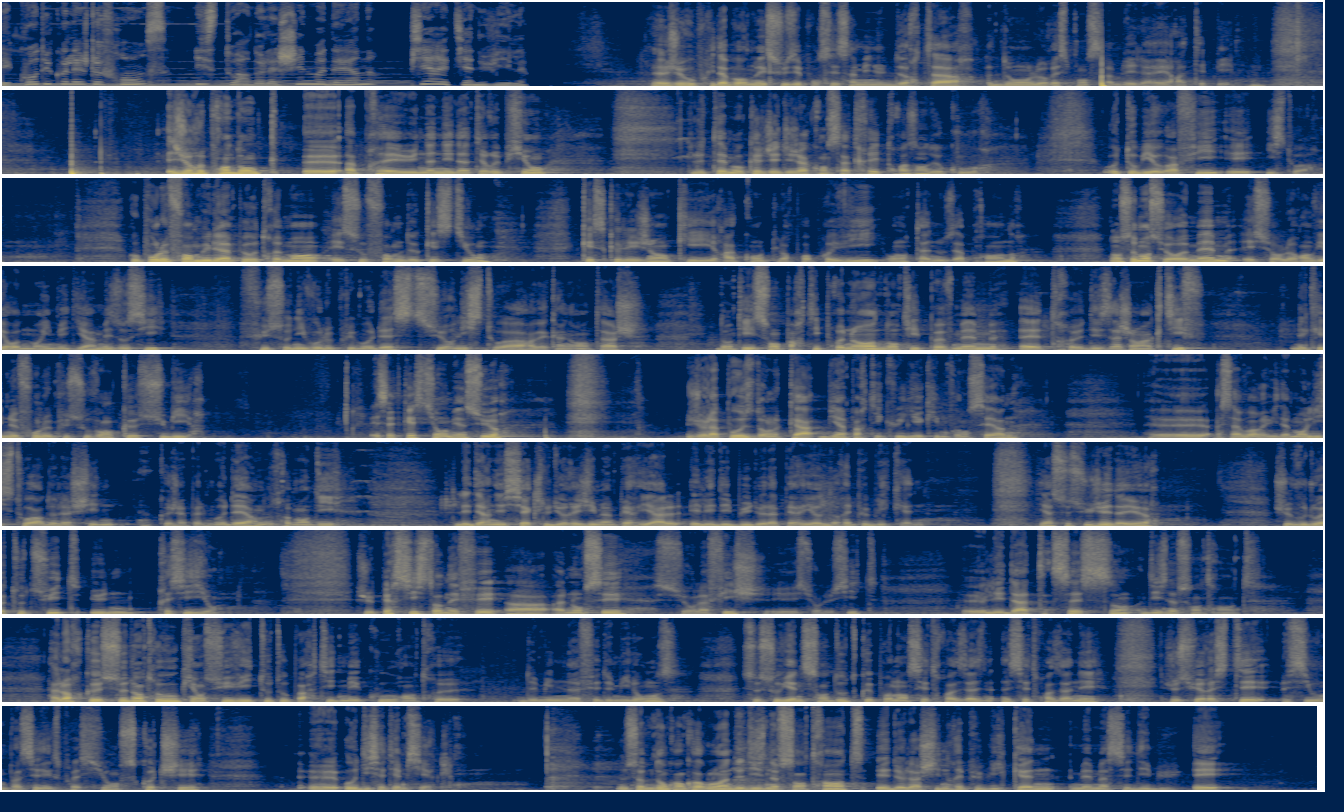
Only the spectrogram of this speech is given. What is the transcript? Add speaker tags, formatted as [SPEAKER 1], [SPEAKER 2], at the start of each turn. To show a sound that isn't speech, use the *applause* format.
[SPEAKER 1] Les cours du Collège de France, Histoire de la Chine moderne, Pierre-Étienne Ville.
[SPEAKER 2] Euh, je vous prie d'abord de m'excuser pour ces cinq minutes de retard dont le responsable est la RATP. Je reprends donc, euh, après une année d'interruption, le thème auquel j'ai déjà consacré trois ans de cours, autobiographie et histoire. Ou pour le formuler un peu autrement et sous forme de question, qu'est-ce que les gens qui racontent leur propre vie ont à nous apprendre, non seulement sur eux-mêmes et sur leur environnement immédiat, mais aussi, fût-ce au niveau le plus modeste, sur l'histoire avec un grand H, dont ils sont partie prenante, dont ils peuvent même être des agents actifs, mais qu'ils ne font le plus souvent que subir. Et cette question, bien sûr, je la pose dans le cas bien particulier qui me concerne, euh, à savoir évidemment l'histoire de la Chine que j'appelle moderne, autrement dit les derniers siècles du régime impérial et les débuts de la période républicaine. Et à ce sujet d'ailleurs, je vous dois tout de suite une précision. Je persiste en effet à annoncer sur l'affiche et sur le site euh, les dates 1600-1930. Alors que ceux d'entre vous qui ont suivi tout ou partie de mes cours entre 2009 et 2011 se souviennent sans doute que pendant ces trois, années, je suis resté, si vous me passez l'expression, scotché euh, au XVIIe siècle. Nous sommes donc encore loin de 1930 et de la Chine républicaine, même à ses débuts. Et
